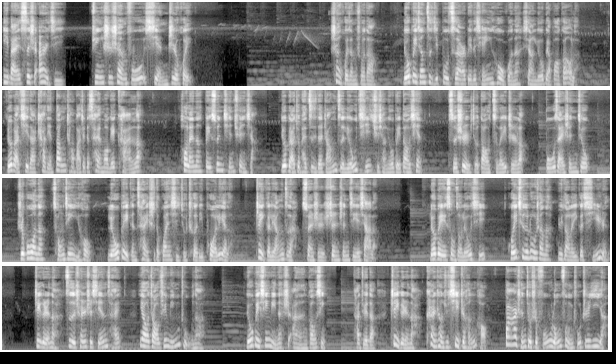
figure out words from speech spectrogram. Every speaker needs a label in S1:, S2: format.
S1: 一百四十二集，军师善福显智慧。上回咱们说到，刘备将自己不辞而别的前因后果呢，向刘表报告了。刘表气得差点当场把这个蔡瑁给砍了。后来呢，被孙乾劝下，刘表就派自己的长子刘琦去向刘备道歉。此事就到此为止了，不再深究。只不过呢，从今以后，刘备跟蔡氏的关系就彻底破裂了。这个梁子啊，算是深深结下了。刘备送走刘琦，回去的路上呢，遇到了一个奇人。这个人呢，自称是贤才，要找寻明主呢。刘备心里呢是暗暗高兴，他觉得这个人呐，看上去气质很好，八成就是伏龙凤雏之一呀。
